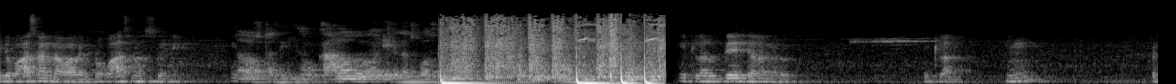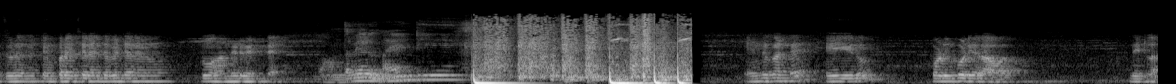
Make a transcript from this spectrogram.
ఇది వాసన రావాలి. ఇప్పుడు వాసన వస్తుంది. ఇలా వస్తుంది. నువ్వు నీళ్ళు కదా ఇట్లా రుద్దేసేయాలి మీరు? ఇట్లా? ఇక్కడ చూడండి టెంపరేచర్ ఎంత పెట్టా నేను? టూ హండ్రెడ్ పెట్టా. అంత ఏంటి ఎందుకంటే హెయిర్ పొడి పొడి రావాలి. ఇట్లా.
